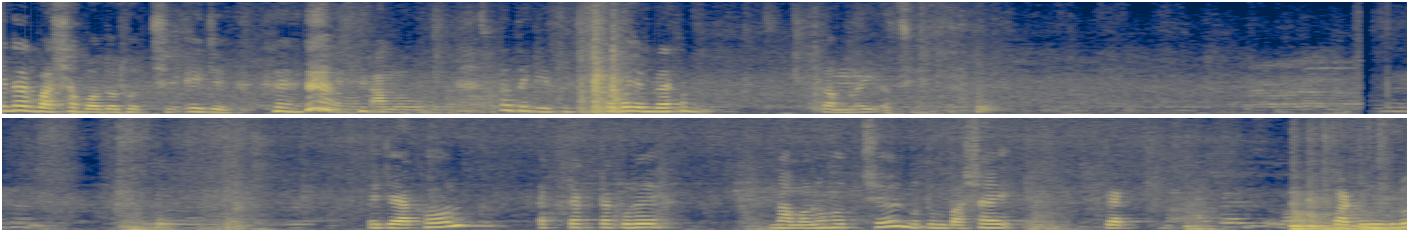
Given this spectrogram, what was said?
এনার বাসা বদল হচ্ছে এই যে। তাতে গেছি সবাই আমরা এখন কামলাই আছি। এই যে এখন একটা একটা করে নামানো হচ্ছে নতুন বাসায় প্যাক কার্টুনগুলো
